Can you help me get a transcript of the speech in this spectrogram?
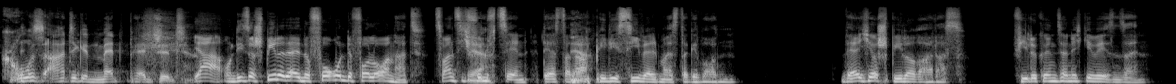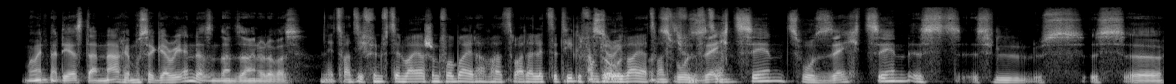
Großartigen Matt Paget. Ja, und dieser Spieler, der in der Vorrunde verloren hat, 2015, der ist danach Ja. PDC-Weltmeister geworden. Welcher Spieler war das? Viele können es ja nicht gewesen sein. Moment mal, der ist danach. Er muss ja Gary Anderson dann sein, oder was? Nee, 2015 war ja schon vorbei. Da war, das war der letzte Titel von so, Gary war ja und 2015. 2016, 2016 ist, ist, ist, ist äh, lass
